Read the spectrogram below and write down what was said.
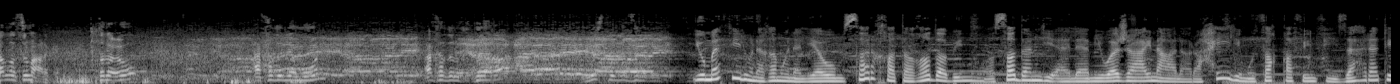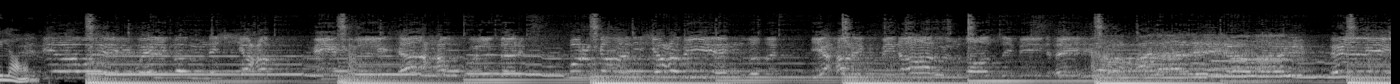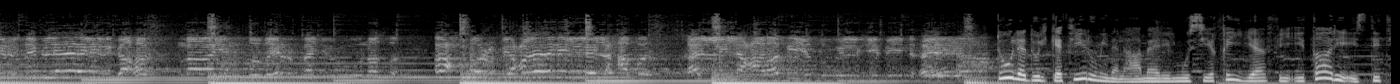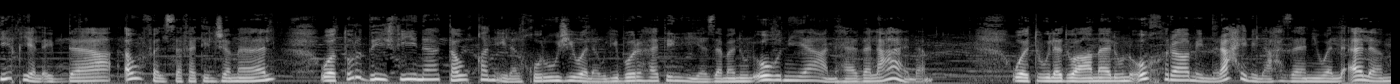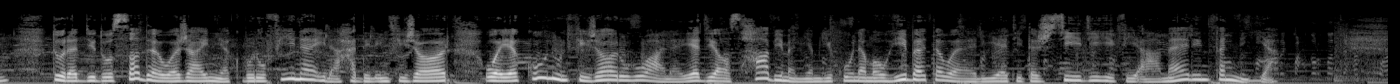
خلص المعركة طلعوا. أخذوا اليمون. أخذوا الخضيرة. يمثل نغمنا اليوم صرخة غضب وصدى لآلام وجع على رحيل مثقف في زهرة العمر. ما ينتظر فجر ونصر أحفر بعيني للحفر. خلي العرب يطوي الجبين. تولد الكثير من الأعمال الموسيقية في إطار استيتيقيا الإبداع أو فلسفة الجمال وترضي فينا توقا إلى الخروج ولو لبرهة هي زمن الأغنية عن هذا العالم. وتولد أعمال أخرى من رحم الأحزان والألم. تردد صدى وجع يكبر فينا إلى حد الانفجار ويكون انفجاره على يد أصحاب من يملكون موهبة وآليات تجسيده في أعمال فنية.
